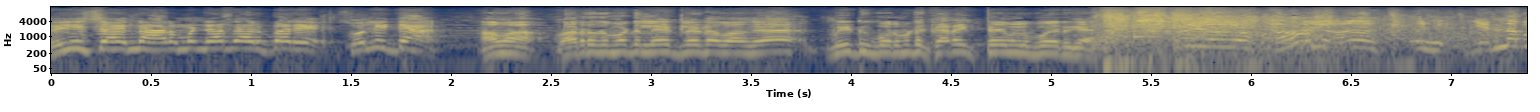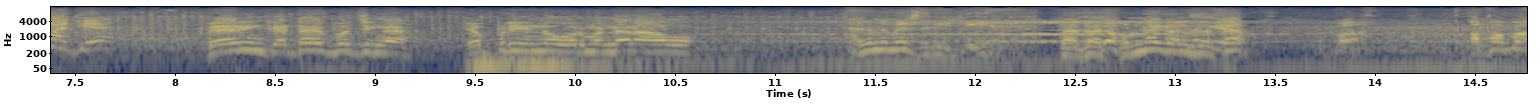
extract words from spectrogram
ரெஜிஸ்டர் இன்னும் அரை மணி நேரம் தான் இருப்பாரு. சொல்லிட்டேன். ஆமா வர்றது மட்டும் லேட் லேட்டா வாங்க. வீட்டுக்கு போற மட்டும் கரெக்ட் டைம்ல போயிருங்க. என்ன பாச்சு பேரிங் கட்டாயி போச்சுங்க. எப்படி இன்னும் ஒரு மணி நேரம் ஆகும்? தகுந்தமே சரியில்லையே. சார், சார், சொன்னா கேளுங்க சார். அப்பா அப்பா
